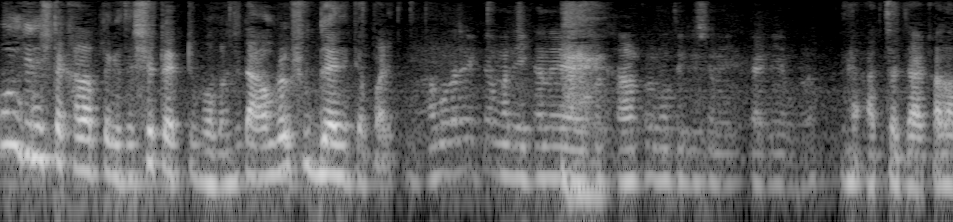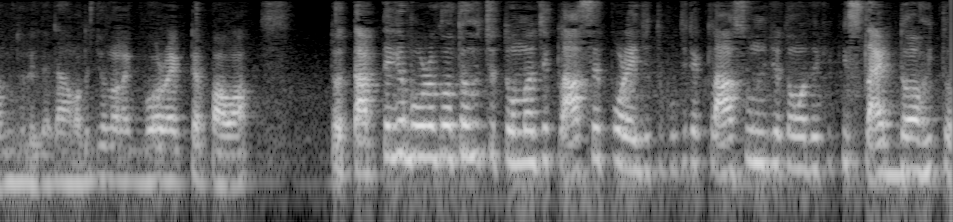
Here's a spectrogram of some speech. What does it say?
কোন জিনিসটা খারাপ লেগেছে সেটা একটু বলো যেটা আমরা শুধরে নিতে পারি। আমাদের একটা মানে এখানে খারাপের মতো কিছু নেই আচ্ছা যাক আলহামদুলিল্লাহ এটা আমাদের জন্য অনেক বড় একটা পাওয়া। তো তার থেকে বড় কথা হচ্ছে তোমরা যে ক্লাসে পড়ে যে প্রতিটা ক্লাস অনুযায়ী তোমাদেরকে কি স্লাইড দেওয়া হতো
